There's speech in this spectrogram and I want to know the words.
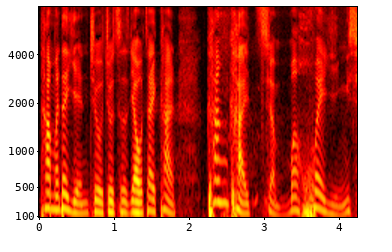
他们的研究就是要在看慷慨怎么会影响。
